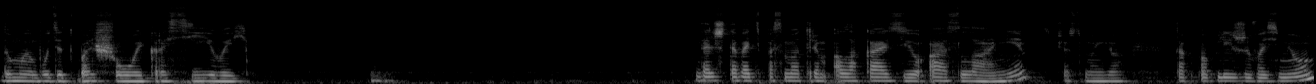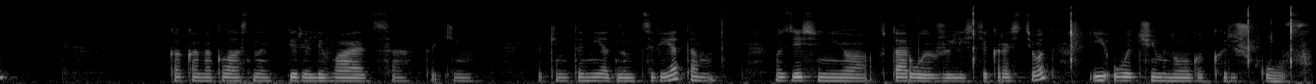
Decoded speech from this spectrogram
Думаю, будет большой, красивый. Дальше давайте посмотрим алаказию Азлани. Сейчас мы ее так поближе возьмем. Как она классно переливается таким каким-то медным цветом. Вот здесь у нее второй уже листик растет и очень много корешков.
